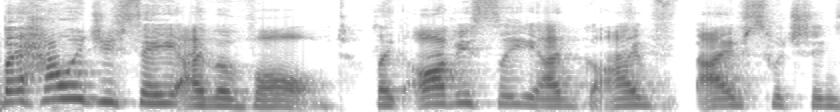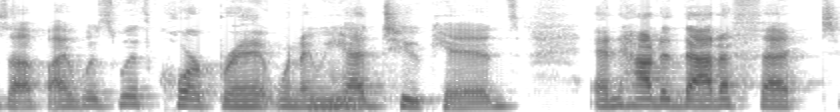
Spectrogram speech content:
but how would you say I've evolved? Like, obviously, I've I've I've switched things up. I was with corporate when I, we mm-hmm. had two kids, and how did that affect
